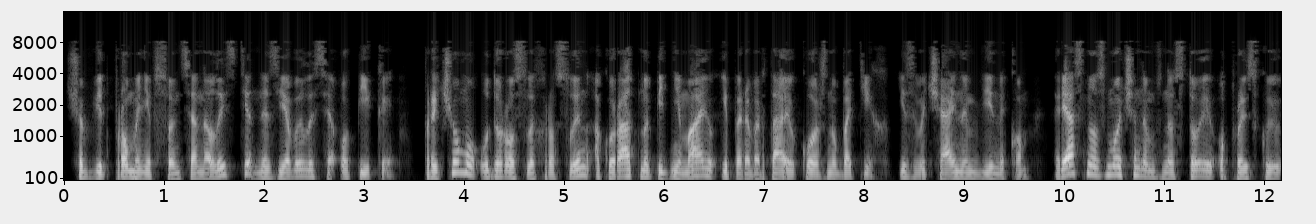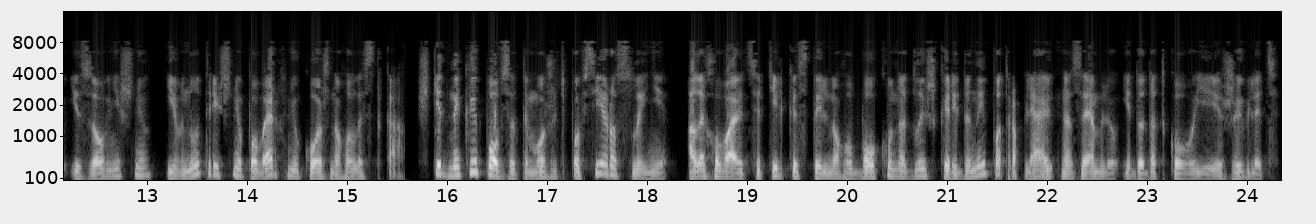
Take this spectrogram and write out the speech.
щоб від променів сонця на листі не з'явилися опіки. Причому у дорослих рослин акуратно піднімаю і перевертаю кожну батіг і звичайним віником, рясно змоченим в настої оприскою і зовнішню, і внутрішню поверхню кожного листка. Шкідники повзати можуть по всій рослині, але ховаються тільки з тильного боку, надлишки рідини потрапляють на землю і додатково її живлять.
